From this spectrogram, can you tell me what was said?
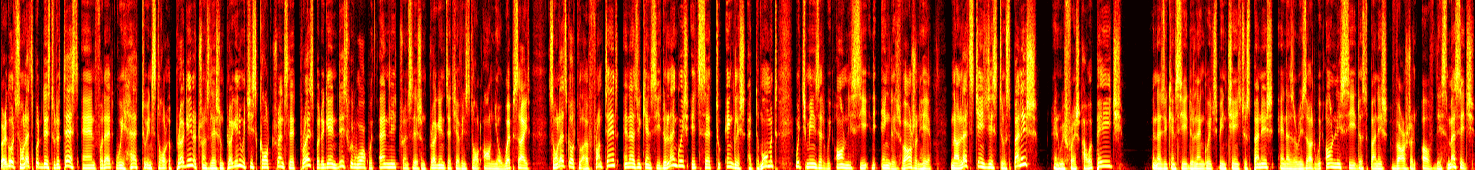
Very good. So let's put this to the test. And for that, we had to install a plugin, a translation plugin, which is called Translate Press. But again, this will work with any translation plugins that you have installed on your website. So let's go to our front end. And as you can see, the language is set to English at the moment, which means that we only see the English version here. Now let's change this to Spanish and refresh our page. And as you can see, the language has been changed to Spanish. And as a result, we only see the Spanish version of this message.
